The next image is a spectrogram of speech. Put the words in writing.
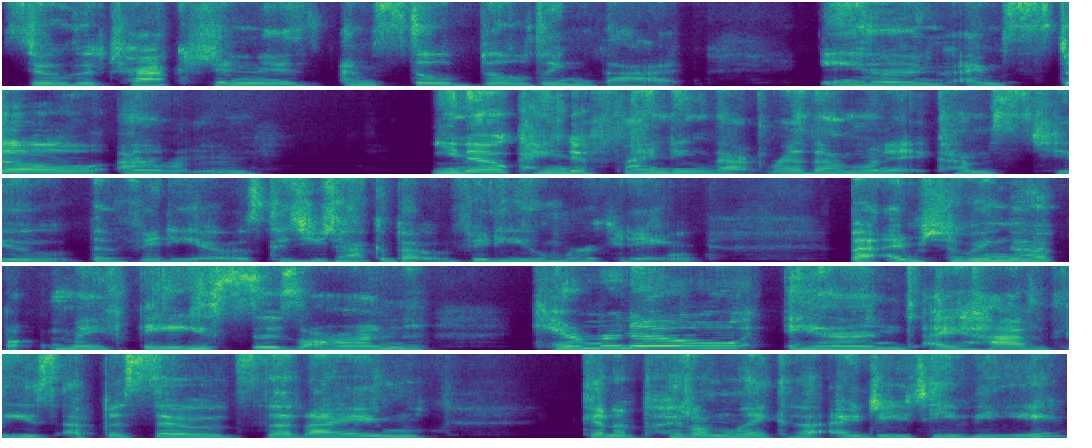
So the traction is, I'm still building that. And I'm still um, you know, kind of finding that rhythm when it comes to the videos, because you talk about video marketing, but I'm showing up, my face is on camera now, and I have these episodes that I'm going to put on like the IGTV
